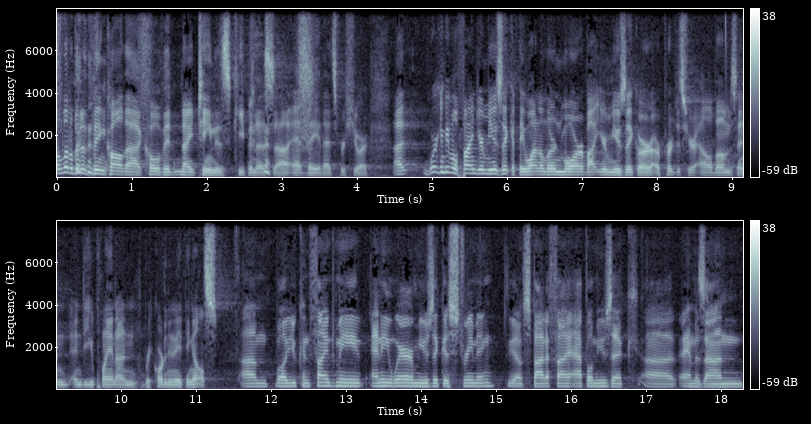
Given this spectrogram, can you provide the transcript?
a little bit of a thing called uh, COVID nineteen is keeping us uh, at bay. That's for sure. Uh, where can people find your music if they want to learn more about your music or, or purchase your albums? And, and do you plan on recording anything else? Um, well, you can find me anywhere music is streaming. You know, Spotify, Apple Music, uh, Amazon,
